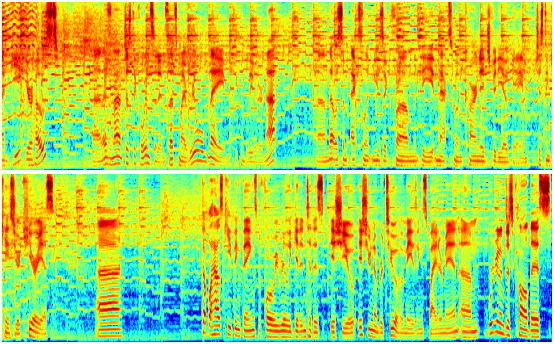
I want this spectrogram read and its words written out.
I'm Pete, your host. Uh, that's not just a coincidence, that's my real name, if you can believe it or not. Um, that was some excellent music from the Maximum Carnage video game, just in case you're curious. Uh, couple housekeeping things before we really get into this issue. Issue number two of Amazing Spider Man. Um, we're going to just call this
